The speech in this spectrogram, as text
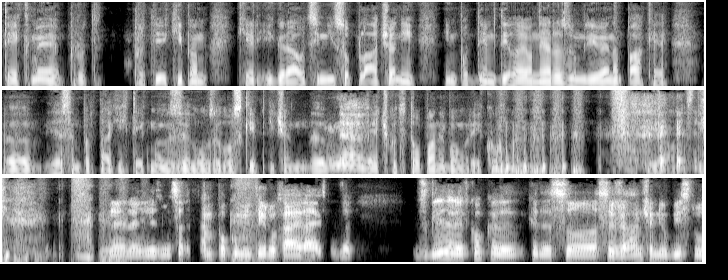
tekme proti proti ekipam, kjer igravci niso plačani in potem delajo nerazumljive napake. Uh, jaz sem pri takih tekmah zelo, zelo skeptičen. Uh, več kot to pa ne bom rekel v javnosti. ne, ne, jaz sem tam pokomentiral highlights. Zgleda je tako, da so se žančani v bistvu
